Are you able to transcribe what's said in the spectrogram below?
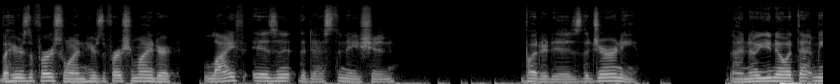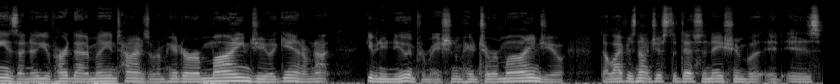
but here's the first one. Here's the first reminder: life isn't the destination, but it is the journey. I know you know what that means. I know you've heard that a million times, but I'm here to remind you again. I'm not giving you new information. I'm here to remind you that life is not just a destination, but it is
